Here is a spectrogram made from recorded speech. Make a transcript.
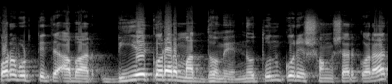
পরবর্তীতে আবার বিয়ে করার মাধ্যমে নতুন করে সংসার করার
